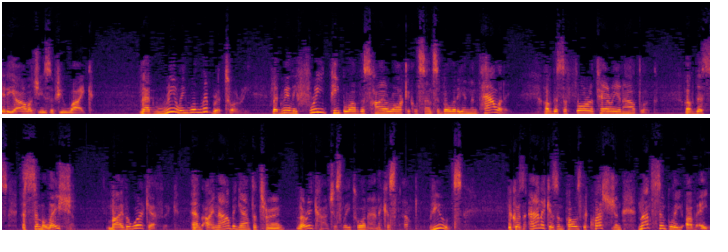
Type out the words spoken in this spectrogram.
ideologies, if you like, that really were liberatory, that really freed people of this hierarchical sensibility and mentality, of this authoritarian outlook, of this assimilation by the work ethic. And I now began to turn very consciously toward anarchist views. Because anarchism posed the question not simply of a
